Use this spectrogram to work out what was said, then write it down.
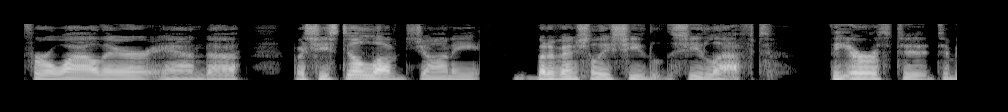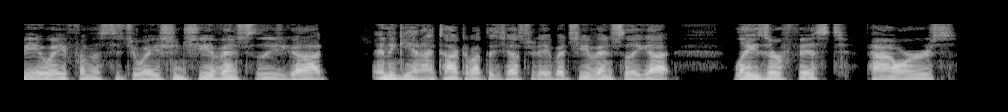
for a while there. And uh, but she still loved Johnny, but eventually she she left the Earth to to be away from the situation. She eventually got, and again, I talked about this yesterday, but she eventually got laser fist powers.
